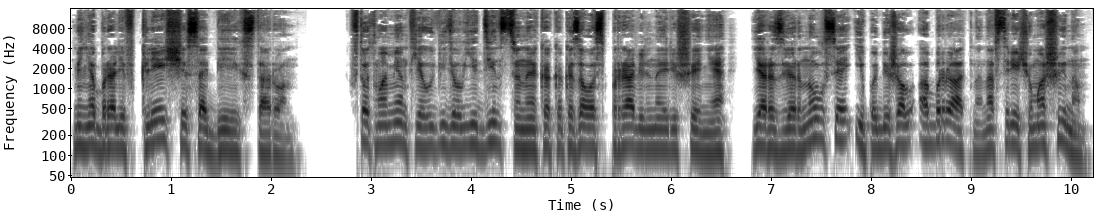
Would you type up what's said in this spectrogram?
Меня брали в клещи с обеих сторон. В тот момент я увидел единственное, как оказалось, правильное решение. Я развернулся и побежал обратно, навстречу машинам.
